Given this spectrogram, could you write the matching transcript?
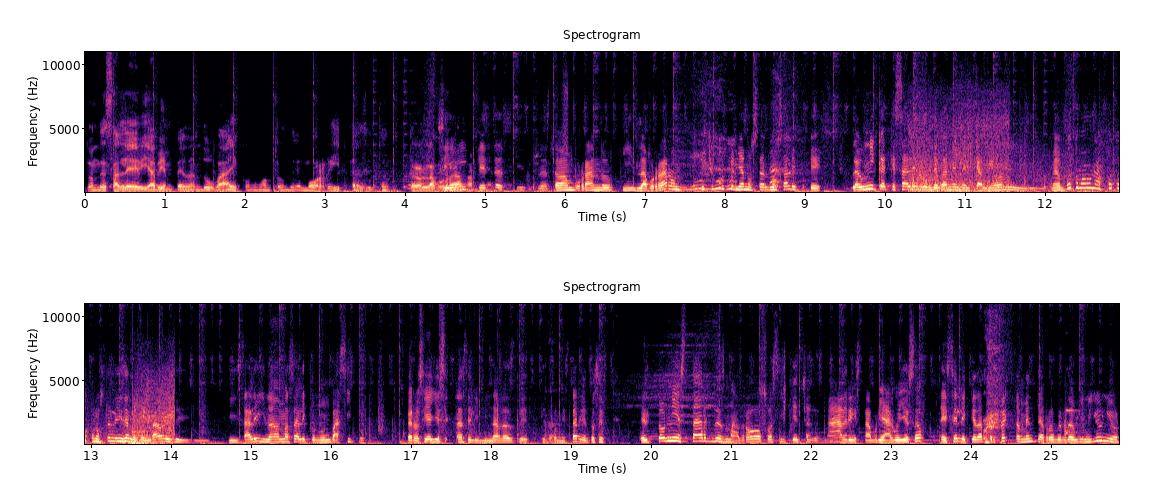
donde sale ya bien pedo en Dubai con un montón de morritas y todo, pero la borraron. Sí, esta sí, la estaban borrando y la borraron. De hecho, ya no sale, no sale porque la única que sale es donde van en el camión y me puedo tomar una foto con usted, le dicen los soldados y, sale y nada más sale con un vasito. Pero sí hay escenas eliminadas de, de Tony Stark. Entonces, el Tony Stark desmadroso, así que echa desmadre, está briago y eso, ese le queda perfectamente a Robert Downey Jr.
